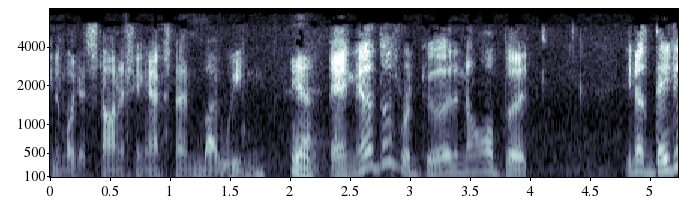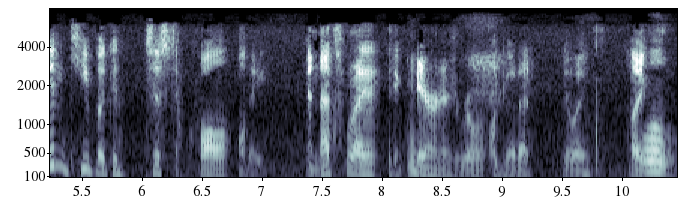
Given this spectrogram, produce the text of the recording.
even like Astonishing X Men by Whedon. Yeah. And you know, those were good and all, but you know, they didn't keep a consistent quality. And that's what I think Aaron is really good at doing. Like well,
